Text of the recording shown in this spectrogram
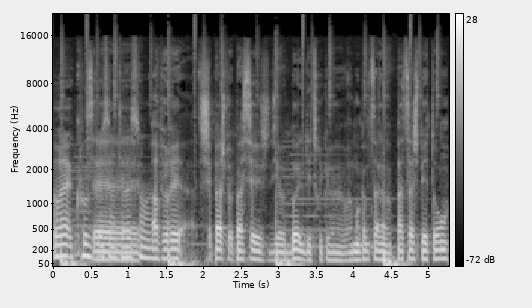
Ouais, cool, c'est intéressant. Ah, purée, je sais pas, je peux passer, je dis au bol des trucs euh, vraiment comme ça, un passage péton,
